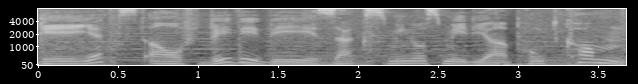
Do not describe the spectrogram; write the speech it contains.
Geh jetzt auf www.sachs-media.com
